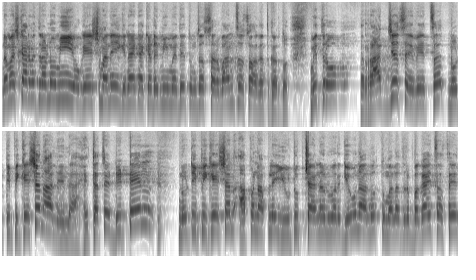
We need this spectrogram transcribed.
नमस्कार मित्रांनो मी योगेश माने इग्नाइट अकॅडमीमध्ये तुमचं सर्वांचं स्वागत करतो. मित्रो राज्यसेवेचं नोटिफिकेशन आलेलं आहे. त्याचे डिटेल नोटिफिकेशन आपण आपल्या युट्यूब चॅनलवर घेऊन आलो. तुम्हाला जर बघायचं असेल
